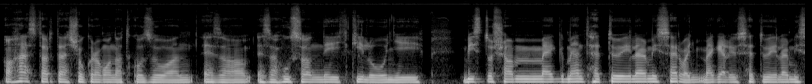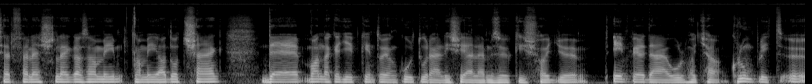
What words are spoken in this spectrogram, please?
A háztartásokra vonatkozóan ez a, ez a 24 kilónyi biztosan megmenthető élelmiszer, vagy megelőzhető élelmiszer felesleg az, ami, ami adottság, de vannak egyébként olyan kulturális jellemzők is, hogy én például, hogyha krumplit ö,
